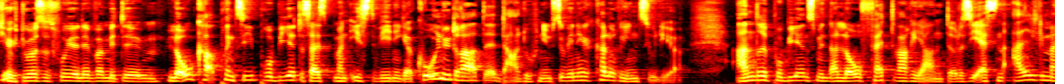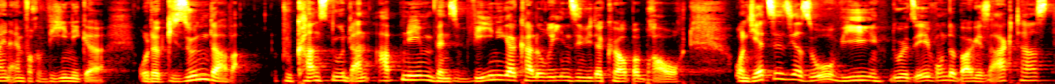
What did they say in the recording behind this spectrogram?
Dirk, du hast es früher in dem Fall mit dem Low Carb Prinzip probiert. Das heißt, man isst weniger Kohlenhydrate, dadurch nimmst du weniger Kalorien zu dir. Andere probieren es mit einer Low Fat Variante oder sie essen allgemein einfach weniger oder gesünder, aber du kannst nur dann abnehmen, wenn es weniger Kalorien sind, wie der Körper braucht. Und jetzt ist ja so, wie du jetzt eh wunderbar gesagt hast,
